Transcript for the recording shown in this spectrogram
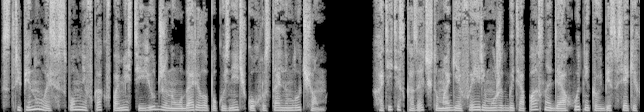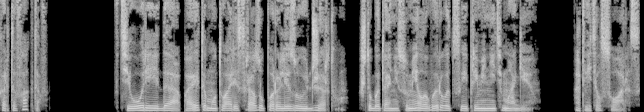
встрепенулась, вспомнив, как в поместье Юджина ударила по кузнечику хрустальным лучом. Хотите сказать, что магия Фейри может быть опасна для охотников без всяких артефактов? В теории да, поэтому твари сразу парализуют жертву, чтобы та не сумела вырваться и применить магию, ответил Суарес.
